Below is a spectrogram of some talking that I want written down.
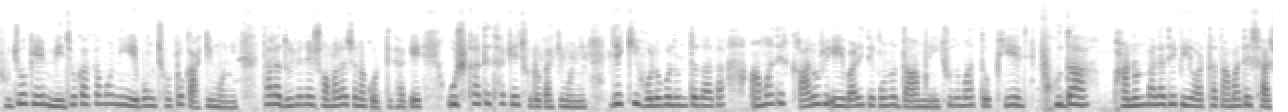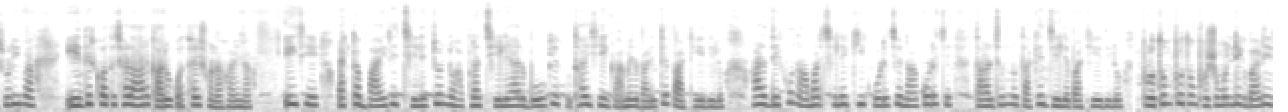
সুযোগে মেজ কাকামণি এবং ছোট কাকিমণি, তারা দুজনে সমালোচনা করতে থাকে, উস্কাতে থাকে ছোট কাকিমণি। যে কি হলো বলুন তো দাদা? আমাদের কারোর এই বাড়িতে কোনো দাম নেই। শুধুমাত্র ফেজ, ফুদা ফাননবালা দেবী অর্থাৎ আমাদের শাশুড়ি মা, এদের কথা ছাড়া আর কারও কথাই শোনা হয় না। এই যে একটা বাইরের ছেলের জন্য আপনার ছেলে আর বউকে কোথায় সেই গ্রামের বাড়িতে পাঠিয়ে দিল? আর দেখুন আমার ছেলে কি করেছে, না করেছে, তার জন্য তাকে জেলে পাঠিয়ে দিল। প্রথম প্রথম ফসুমল্লিক বাড়ির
